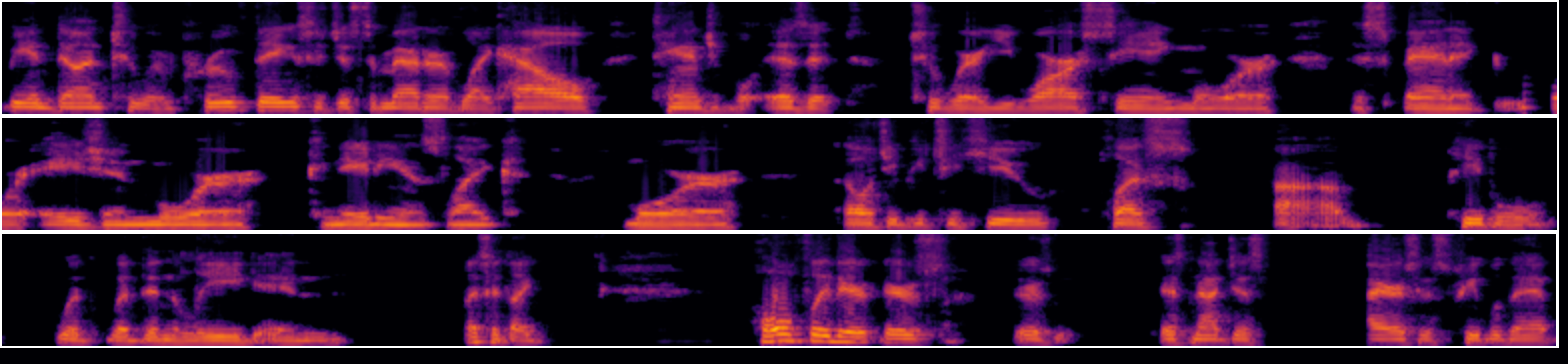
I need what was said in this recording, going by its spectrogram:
being done to improve things. It's just a matter of like how tangible is it to where you are seeing more Hispanic, more Asian, more Canadians, like more LGBTQ plus um, people with, within the league, and I said like, hopefully there, there's there's it's not just hires is people that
